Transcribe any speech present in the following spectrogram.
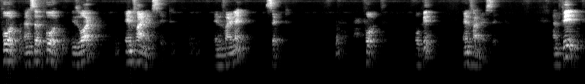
4, answer 4 is what? Infinite set. Infinite set. Fourth. Okay? Infinite set. And fifth,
